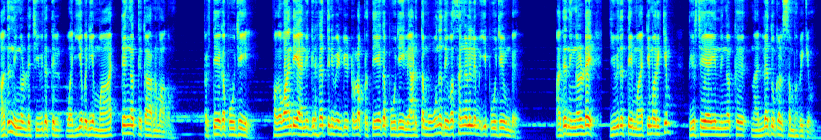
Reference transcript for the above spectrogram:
അത് നിങ്ങളുടെ ജീവിതത്തിൽ വലിയ വലിയ മാറ്റങ്ങൾക്ക് കാരണമാകും. പ്രത്യേക പൂജയിൽ ഭഗവാന്റെ അനുഗ്രഹത്തിന് വേണ്ടിയിട്ടുള്ള പ്രത്യേക പൂജയിൽ അടുത്ത മൂന്ന് ദിവസങ്ങളിലും ഈ പൂജയുണ്ട്. അത് നിങ്ങളുടെ ജീവിതത്തെ മാറ്റിമറിക്കും. തീർച്ചയായും നിങ്ങൾക്ക് നല്ലതുകൾ സംഭവിക്കും.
